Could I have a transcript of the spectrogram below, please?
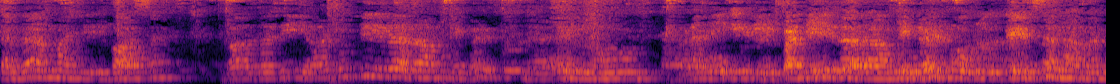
தங்கமயில் வாசன் பார்வதியார் புத்திரராம் எங்கள் துணையும் பழனிகிரி பண்டிதராம் எங்கள் முருகேசன் அவன்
